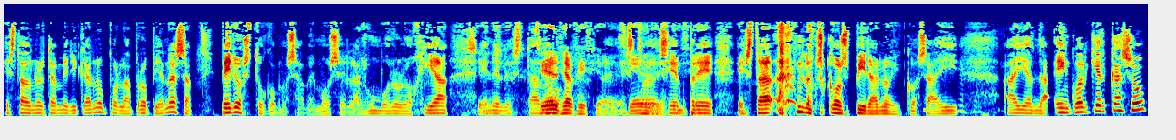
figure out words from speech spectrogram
Estado norteamericano, por la propia NASA. Pero esto, como sabemos, en la rumorología en el Estado... Ciencia ficción. Eh, esto siempre está los conspiranoicos, ahí, ahí anda. En cualquier caso,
